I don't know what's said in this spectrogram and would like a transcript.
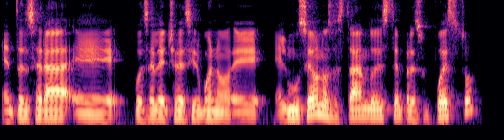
Entonces era eh, pues el hecho de decir, bueno, eh, el museo nos está dando este presupuesto,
